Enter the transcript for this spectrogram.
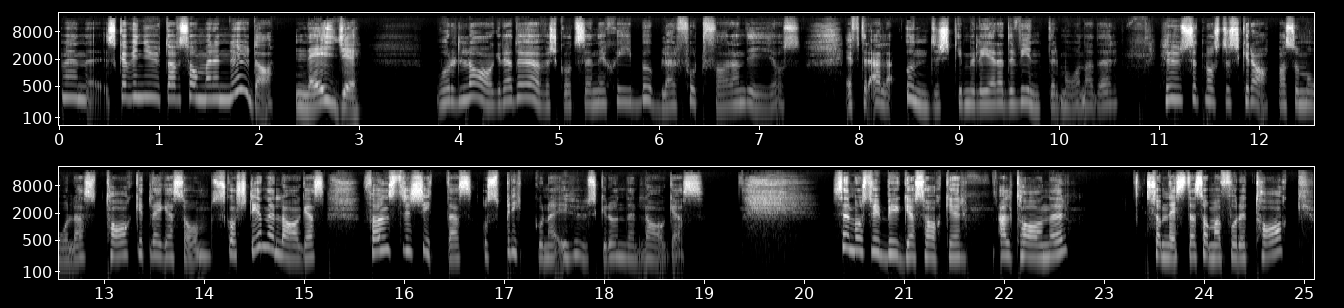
Men ska vi njuta av sommaren nu då? Nej! Vår lagrade överskottsenergi bubblar fortfarande i oss efter alla understimulerade vintermånader. Huset måste skrapas och målas, taket läggas om, skorstenen lagas, fönstren kittas och sprickorna i husgrunden lagas. Sen måste vi bygga saker. Altaner som nästa sommar får ett tak.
